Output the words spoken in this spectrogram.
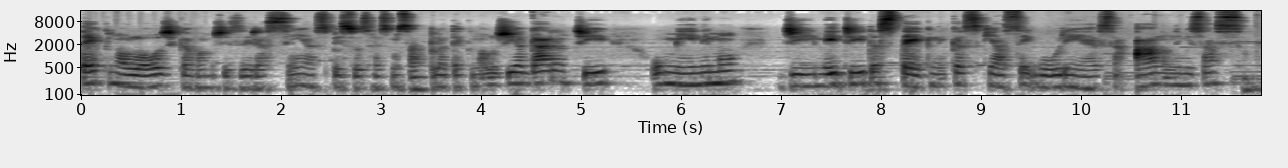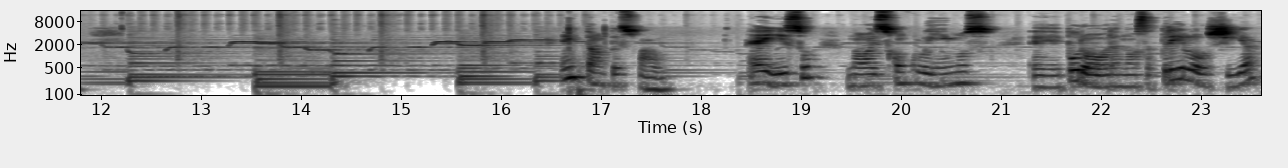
tecnológica, vamos dizer assim, as pessoas responsáveis pela tecnologia, garantir o mínimo de medidas técnicas que assegurem essa anonimização. Então, pessoal, é isso. Nós concluímos é, por hora nossa trilogia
